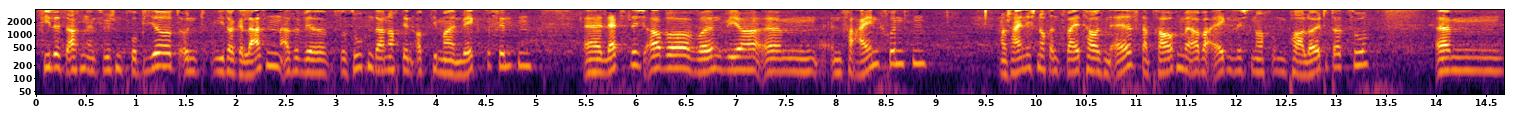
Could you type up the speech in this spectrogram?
viele Sachen inzwischen probiert und wieder gelassen. Also wir versuchen da noch den optimalen Weg zu finden. Äh, letztlich aber wollen wir ähm, einen Verein gründen, wahrscheinlich noch in 2011. Da brauchen wir aber eigentlich noch ein paar Leute dazu. Ähm,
